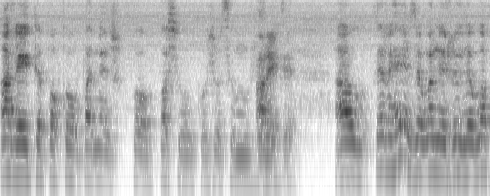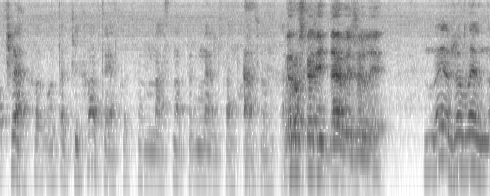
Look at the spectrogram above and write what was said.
А рейки покопані по посілку, що А рики? А у Киргизи вони жили взагалі, отакі хати, як от у нас, наприклад, там Ви хатинка. розкажіть, де ви жили? Ми жили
